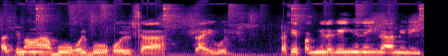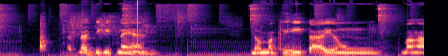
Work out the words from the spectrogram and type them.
At yung mga bukol-bukol sa plywood. Kasi pag nilagay nyo na yung laminate at nadikit na yan, no, magkikita yung mga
